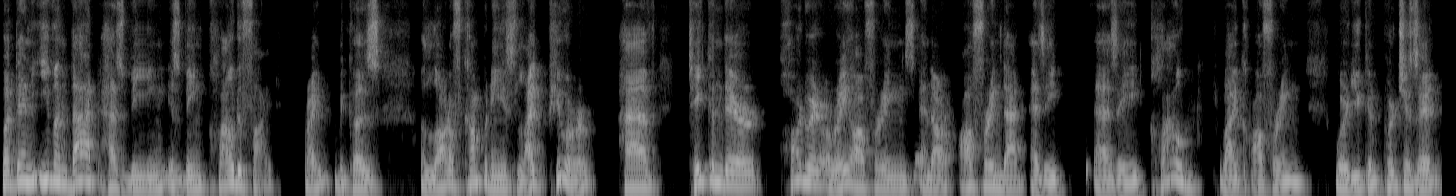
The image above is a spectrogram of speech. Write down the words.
but then even that has been is being cloudified, right? Because a lot of companies like Pure have taken their hardware array offerings and are offering that as a as a cloud-like offering where you can purchase it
